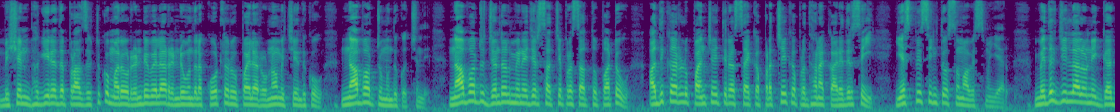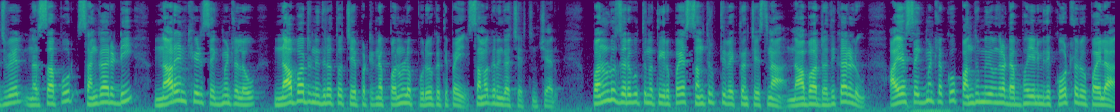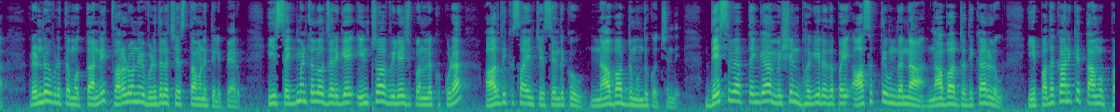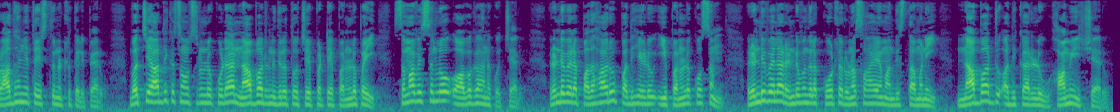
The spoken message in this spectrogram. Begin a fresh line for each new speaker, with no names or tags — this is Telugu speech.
మిషన్ భగీరథ ప్రాజెక్టుకు మరో రెండు వేల రెండు వందల కోట్ల రూపాయల రుణం ఇచ్చేందుకు నాబార్డు ముందుకొచ్చింది. నాబార్డు జనరల్ మేనేజర్ సత్యప్రసాద్తో పాటు అధికారులు పంచాయతీరాజ్ శాఖ ప్రత్యేక ప్రధాన కార్యదర్శి ఎస్పీ సింగ్తో సమావేశమయ్యారు. మెదక్ జిల్లాలోని గజ్వేల్ నర్సాపూర్ సంగారెడ్డి నారాయణఖేడ్ సెగ్మెంట్లలో నాబార్డు నిధులతో చేపట్టిన పనుల పురోగతిపై సమగ్రంగా చర్చించారు. పనులు జరుగుతున్న తీరుపై సంతృప్తి వ్యక్తం చేసిన నాబార్డు అధికారులు ఆయా సెగ్మెంట్లకు పంతొమ్మిది వందల డెబ్బై ఎనిమిది కోట్ల రూపాయల రెండో విడత మొత్తాన్ని త్వరలోనే విడుదల చేస్తామని తెలిపారు. ఈ సెగ్మెంట్లలో జరిగే ఇంట్రా విలేజ్ పనులకు కూడా ఆర్థిక సాయం చేసేందుకు నాబార్డు ముందుకొచ్చింది. దేశవ్యాప్తంగా మిషన్ భగీరథపై ఆసక్తి ఉందన్న నాబార్డు అధికారులు ఈ పథకానికి తాము ప్రాధాన్యత ఇస్తున్నట్లు తెలిపారు. వచ్చే ఆర్థిక సంవత్సరంలో కూడా నాబార్డు నిధులతో చేపట్టే పనులపై సమావేశంలో ఓ అవగాహనకొచ్చారు. రెండు వేల పదహారు పదిహేడు ఈ పనుల కోసం రెండు వేల రెండు వందల కోట్ల రుణ సహాయం అందిస్తామని నాబార్డు అధికారులు హామీ ఇచ్చారు.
